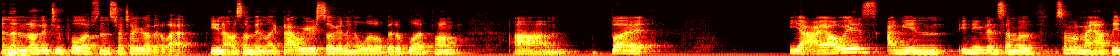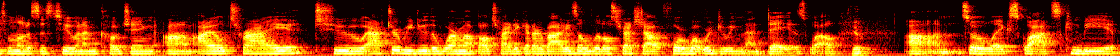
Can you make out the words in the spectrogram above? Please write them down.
and then another two pull ups and then stretch out your other lat. You know, something like that where you're still getting a little bit of blood pump. Um, but yeah, I always, I mean, and even some of some of my athletes will notice this too when I'm coaching. Um, I'll try to after we do the warm up, I'll try to get our bodies a little stretched out for what we're doing that day as well. Yep. Um, so like squats can be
